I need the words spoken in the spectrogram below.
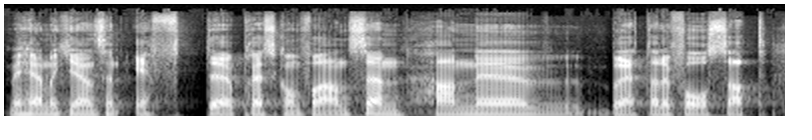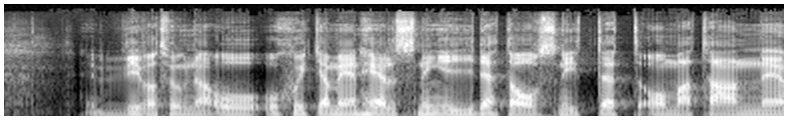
med Henrik Jensen efter presskonferensen. Han eh, berättade för oss att vi var tvungna att, skicka med en hälsning i detta avsnittet om att han eh,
